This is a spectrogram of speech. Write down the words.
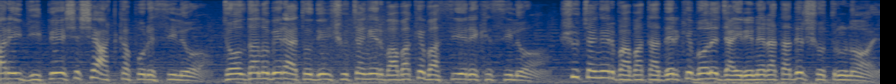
আর এই দ্বীপে এসে সে আটকা পড়েছিল। জলদানবেরা এতদিন সুচাংয়ের বাবাকে বাঁচিয়ে রেখেছিল। সুচাংয়ের বাবা তাদেরকে বলে, জাইরেনেরা তাদের শত্রু নয়।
